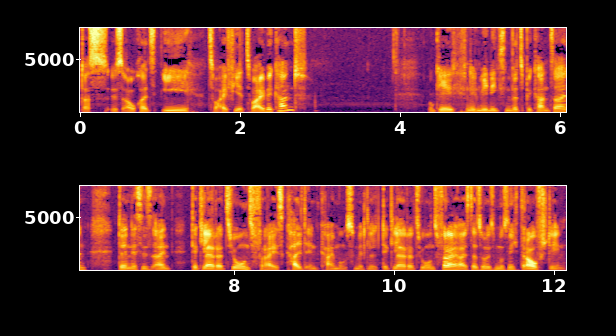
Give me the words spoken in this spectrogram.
Das ist auch als E242 bekannt. Okay, den wenigsten wird es bekannt sein, denn es ist ein deklarationsfreies Kaltentkeimungsmittel. Deklarationsfrei heißt also, es muss nicht draufstehen.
